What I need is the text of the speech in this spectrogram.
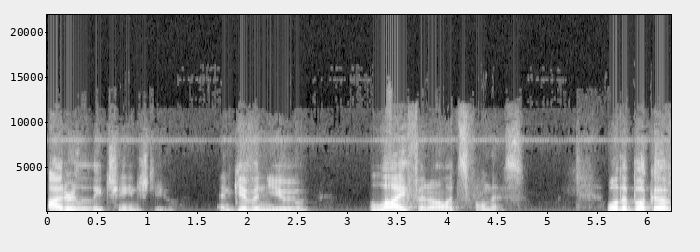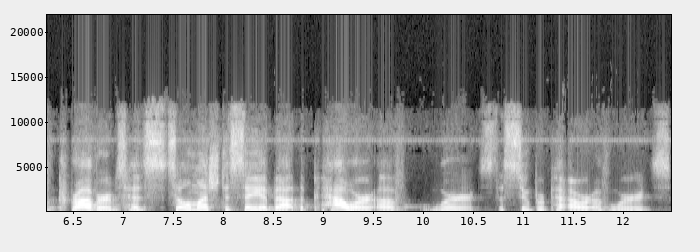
utterly changed you and given you life in all its fullness. Well, the book of Proverbs has so much to say about the power of words, the superpower of words,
